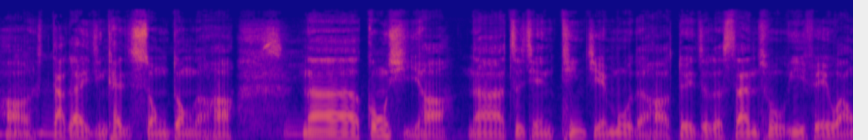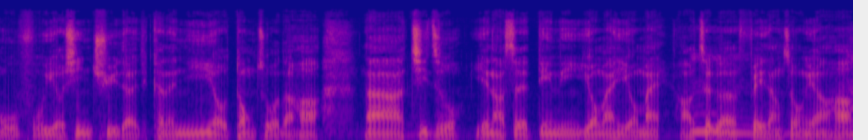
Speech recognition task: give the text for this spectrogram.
哈大概已经开始松动了哈。那恭喜哈，那之前听节目的哈，对这个三处易飞网五福有兴趣的。可能你有动作的哈，那记住严老师的叮咛，有买有卖，好，这个非常重要哈。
